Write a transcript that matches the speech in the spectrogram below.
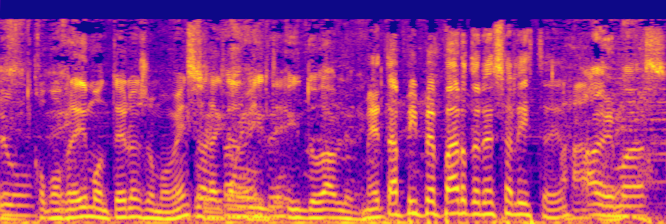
Montero. Como Freddy Montero en su momento, Exactamente. exactamente. Indudablemente. Meta a Pipe Pardo en esa lista. ¿eh? Además.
